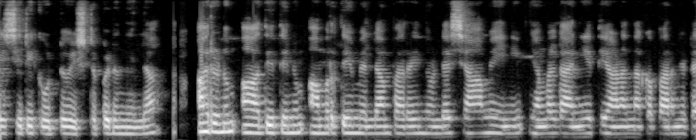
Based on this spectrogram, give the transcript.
ഐശ്വര്യക്ക് ഒട്ടും ഇഷ്ടപ്പെടുന്നില്ല. അരുണും ആദിത്യനും അമൃതയും എല്ലാം പറയുന്നുണ്ട് ശ്യാമ ഇനിയും ഞങ്ങളുടെ അനിയത്തിയാണെന്നൊക്കെ പറഞ്ഞിട്ട്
